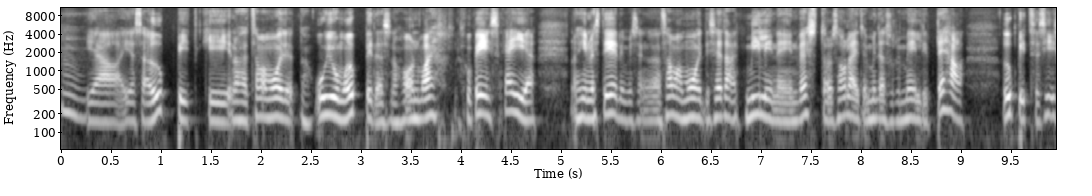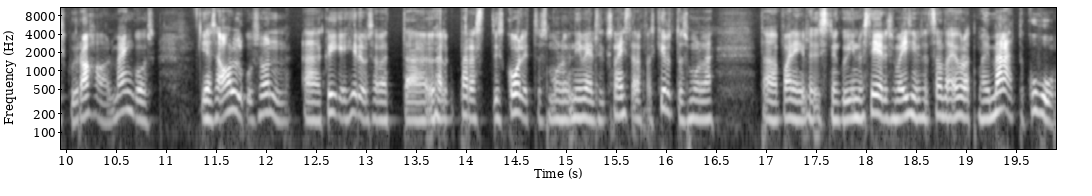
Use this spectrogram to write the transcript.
mm. ja, ja sa õpidki noh, et samamoodi, et noh, ujuma õppides noh, on vaja nagu vees käia, noh, investeerimisega on samamoodi seda, et milline investor sa oled ja mida sulle meeldib teha, õpid sa siis, kui raha on mängus. Ja see algus on äh, kõige hirmsam, et äh, ühel pärast vist koolitust mulle nii veel üks naisterahvas kirjutas mulle, ta pani siis nagu investeeris oma esimesed sada eurot, ma ei mäleta, kuhu,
